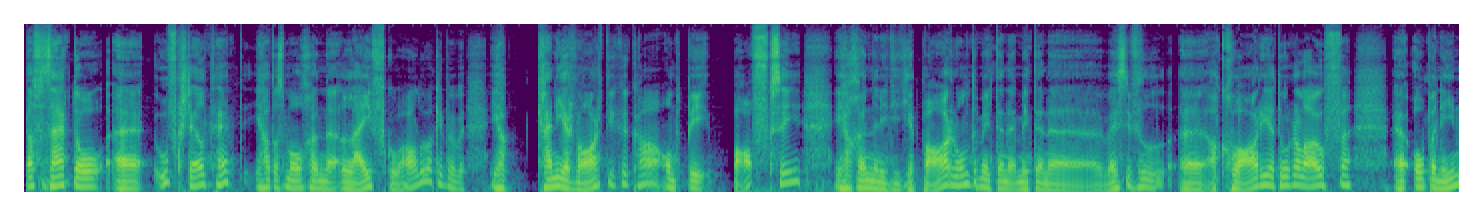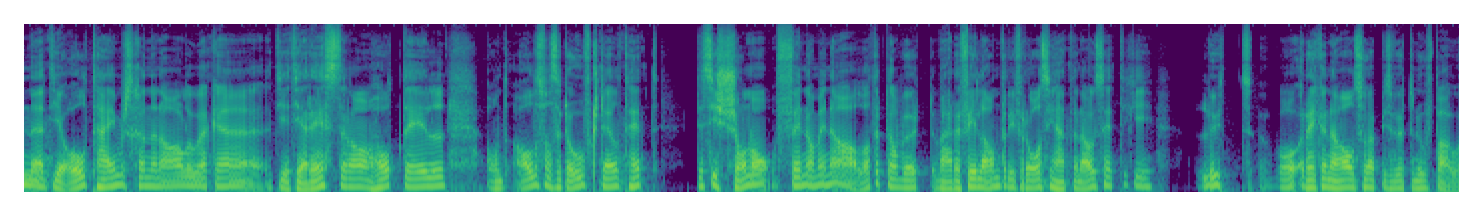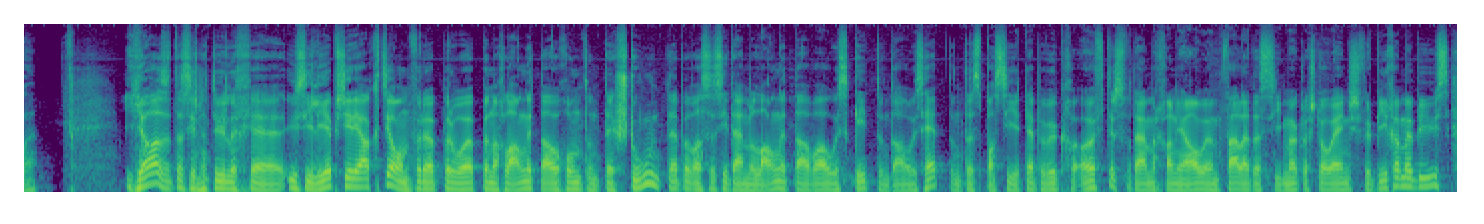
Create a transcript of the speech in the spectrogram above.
Das, was er hier äh, aufgestellt hat, ich habe das mal live anschauen. Ich habe keine Erwartungen gehabt und bin baff. Ich konnte in die Bar runter mit den, mit den weiß nicht viel äh, Aquarien durchlaufen, äh, oben innen die Oldtimers können anschauen, die, die Restaurant, Hotel und alles, was er da aufgestellt hat das ist schon noch phänomenal. Oder? Da wird, wären viele andere froh, sie hätten auch solche Leute, die regional so etwas würden aufbauen würden. Ja, also das ist natürlich äh, unsere liebste Reaktion für jemanden, der nach Langenthal kommt und der staunt, eben, was es in diesem Langenthal alles gibt und alles hat. Und das passiert eben wirklich öfters. Von dem kann ich auch empfehlen, dass sie möglichst auch einmal vorbeikommen bei uns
